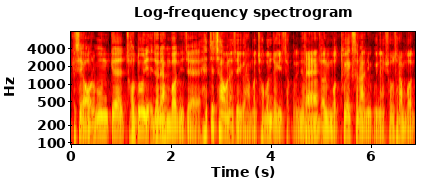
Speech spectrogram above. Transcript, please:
글쎄 여러분께 저도 예전에 한번 이제 헤지 차원에서 이걸 한번 쳐본 적이 있었거든요. 네. 저는 뭐 2X는 아니고 그냥 short을 한번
